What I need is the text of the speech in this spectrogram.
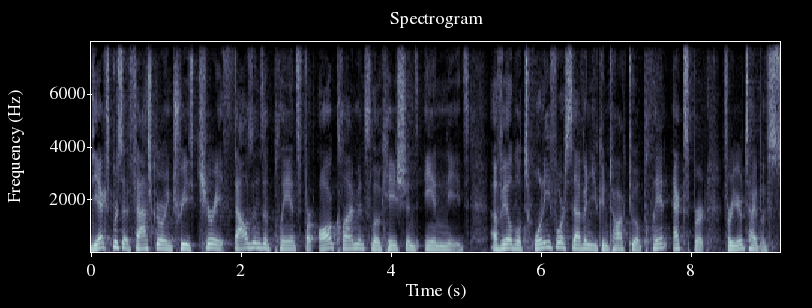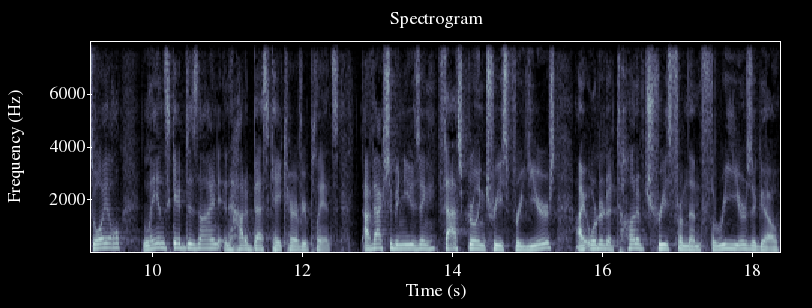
The experts at Fast Growing Trees curate thousands of plants for all climates, locations, and needs. Available 24 7, you can talk to a plant expert for your type of soil, landscape design, and how to best take care of your plants. I've actually been using Fast Growing Trees for years. I ordered a ton of trees from them three years ago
